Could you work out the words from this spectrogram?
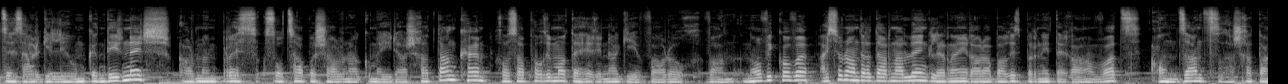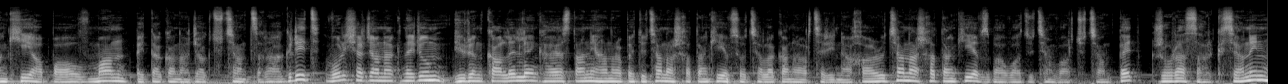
ձեզ հարգելի ունկնդիրներ, Armenpress սոցապը շարունակում է իր աշխատանքը։ Խոսափողի մոտ է հեղինակ եւ վարող Վան Նովիկովը։ Այսօր անդրադառնալու ենք Լեռնային Ղարաբաղից բռնի տեղահանված անձանց աշխատանքի ապահովման պետական աջակցության ծրագրից, որի շրջանակներում հյուրընկալել ենք Հայաստանի Հանրապետության աշխատանքի եւ սոցիալական հարցերի նախարարության աշխատանքի եւ զբաղվածության վարչության պետ Ժորա Սարգսյանին։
